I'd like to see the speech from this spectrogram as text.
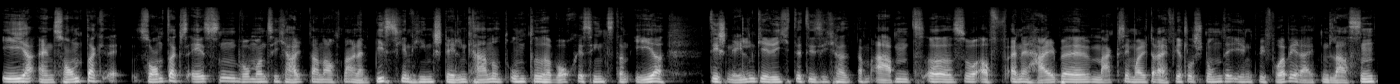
eher ein Sonntag, Sonntagsessen, wo man sich halt dann auch mal ein bisschen hinstellen kann und unter der Woche sind es dann eher die schnellen Gerichte, die sich halt am Abend äh, so auf eine halbe, maximal dreiviertel Stunde irgendwie vorbereiten lassen,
